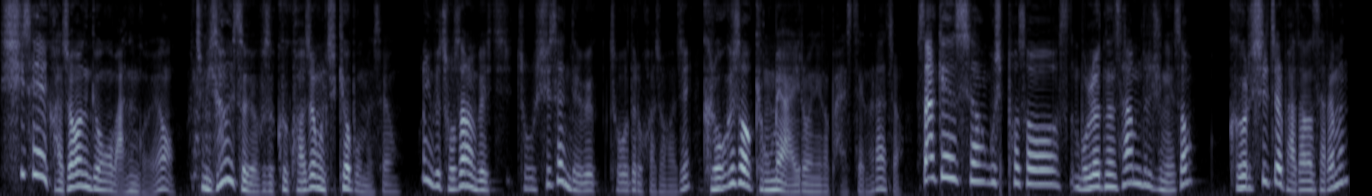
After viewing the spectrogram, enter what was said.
시세에 가져가는 경우가 많은 거예요. 좀 이상했어요. 그래서 그 과정을 지켜보면서요. 아니 왜 저 사람 왜 저 시세인데 왜 저거대로 가져가지? 그러기서 경매 아이러니가 발생을 하죠. 싸게 사고 싶어서 몰려드는 사람들 중에서 그걸 실제로 받아간 사람은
